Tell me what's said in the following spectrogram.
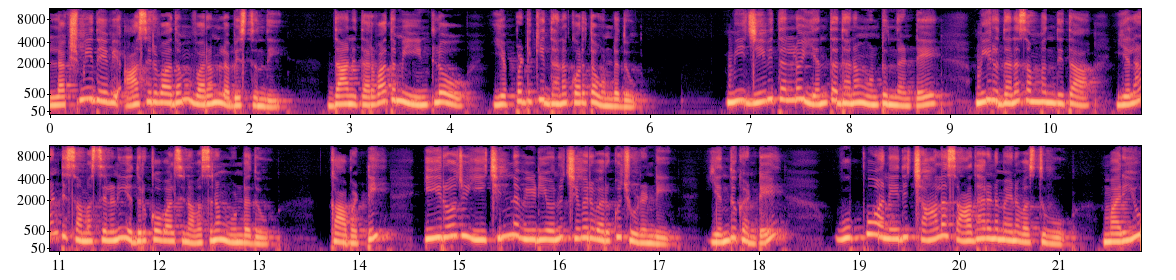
లక్ష్మీదేవి ఆశీర్వాదం వరం లభిస్తుంది. దాని తర్వాత మీ ఇంట్లో ఎప్పటికీ ధన కొరత ఉండదు. మీ జీవితంలో ఎంత ధనం ఉంటుందంటే మీరు ధన సంబంధిత ఎలాంటి సమస్యలను ఎదుర్కోవాల్సిన అవసరం ఉండదు. కాబట్టి ఈరోజు ఈ చిన్న వీడియోను చివరి వరకు చూడండి. ఎందుకంటే ఉప్పు అనేది చాలా సాధారణమైన వస్తువు మరియు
